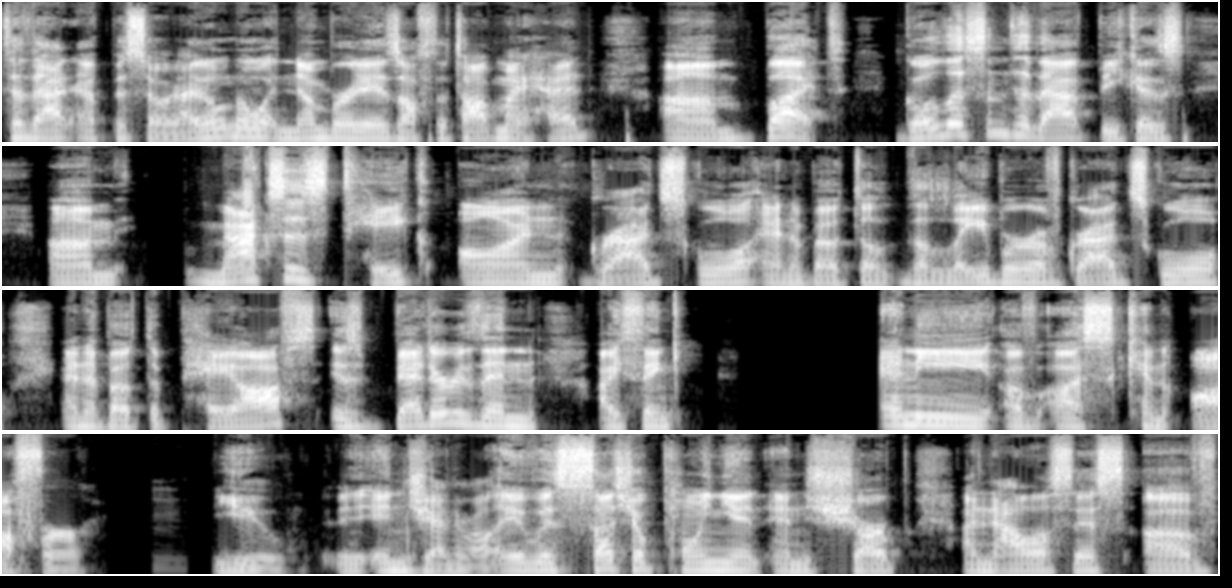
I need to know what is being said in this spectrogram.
to that episode. I don't know what number it is off the top of my head, um, but go listen to that because um, Max's take on grad school and about the, the labor of grad school and about the payoffs is better than I think any of us can offer hmm. you in general. It was such a poignant and sharp analysis of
